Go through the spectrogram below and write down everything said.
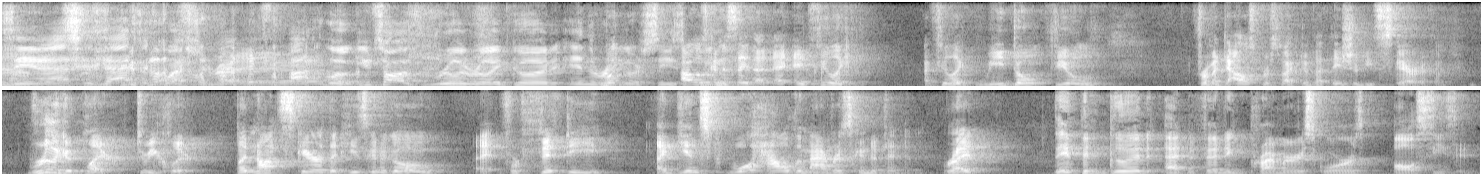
See, that's that's a question, right? I, look, Utah is really, really good in the regular season. I was going to say that. I, I feel like I feel like we don't feel, from a Dallas perspective, that they should be scared of him. Really good player, to be clear, but not scared that he's going to go uh, for fifty against how the Mavericks can defend him. Right? They've been good at defending primary scorers all season.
